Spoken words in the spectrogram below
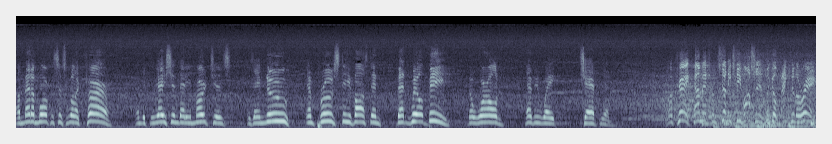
a metamorphosis will occur, and the creation that emerges is a new improved Steve Austin that will be the world heavyweight champion. Okay, comments from Stunning Steve Austin as we go back to the ring.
